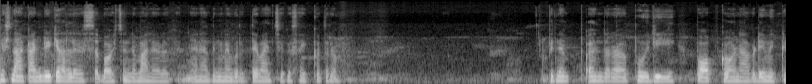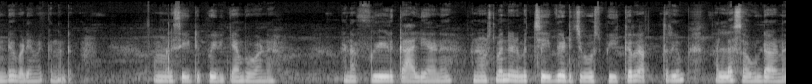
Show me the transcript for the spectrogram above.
പക്ഷെ ഞാൻ കണ്ടിരിക്കാൻ നല്ല രസമാണ് ബോയ്സിന്റെ മാലകളൊക്കെ. ഞാൻ അതിങ്ങനെ വെറുതെ വാങ്ങിച്ചൊക്കെ സൈക്കോത്തരം. പിന്നെ എന്താ പറയുക പൊരി പോപ്കോൺ അവിടെയും വെക്കുന്നുണ്ട് ഇവിടെയും വെക്കുന്നുണ്ട്. നമ്മൾ സീറ്റിൽ പോയി ഇരിക്കാൻ പോവാണ്. കാരണം ഫുൾ കാലിയാണ്. അനൗൺസ്മെന്റ് വരുമ്പോൾ ചെവി അടിച്ചു പോകും. സ്പീക്കർ അത്രയും നല്ല സൗണ്ടാണ്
